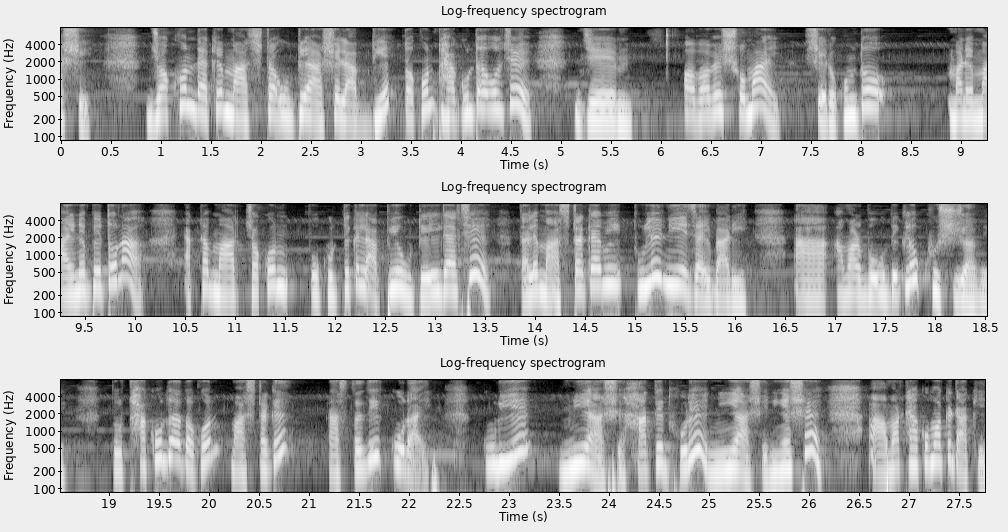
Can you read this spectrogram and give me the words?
আসে। যখন দেখে মাছটা উঠে আসে লাফ দিয়ে, তখন ঠাকুরদা বলছে যে, অভাবের সময় সেরকম তো মানে মাইনে পেতো না। একটা মাছ যখন পুকুর থেকে লাফিয়ে উঠেই গেছে, তাহলে মাছটাকে আমি তুলে নিয়ে যাই বাড়ি। আমার বউ দেখলেও খুশি হবে। তো ঠাকুরদা তখন মাছটাকে রাস্তা দিয়ে কোড়ায়। কুড়িয়ে নিয়ে আসে, হাতে ধরে নিয়ে আসে, নিয়ে এসে আমার ঠাকুমাকে ডাকে।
